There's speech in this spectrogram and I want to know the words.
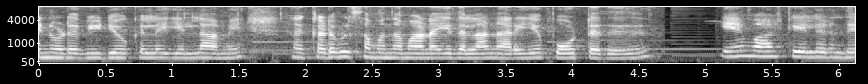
என்னோடய வீடியோக்களில் எல்லாமே கடவுள் சம்மந்தமான இதெல்லாம் நிறைய போட்டது. என் வாழ்க்கையிலேருந்து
